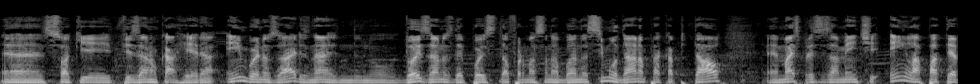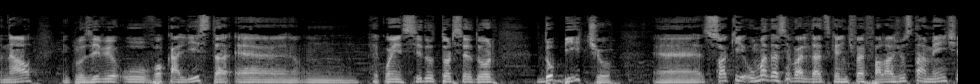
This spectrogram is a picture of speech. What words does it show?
é, só que fizeram carreira em Buenos Aires, né? No, dois anos depois da formação da banda, se mudaram para a capital, é, mais precisamente em La Paternal. Inclusive, o vocalista é um reconhecido torcedor do Bicho. É, só que uma das rivalidades que a gente vai falar justamente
